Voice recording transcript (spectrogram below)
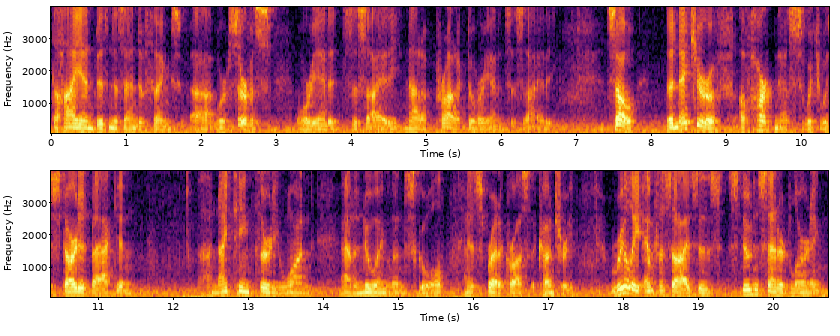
the high end business end of things, uh, we're a service oriented society, not a product oriented society. So, the nature of, of Harkness, which was started back in uh, 1931 at a New England school and has spread across the country, really emphasizes student centered learning,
